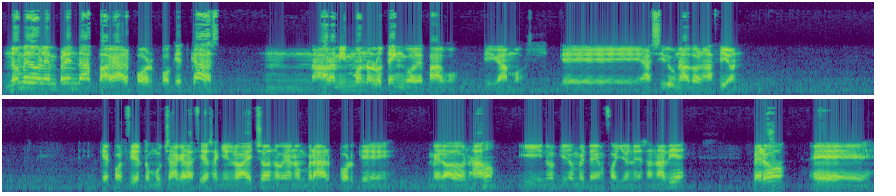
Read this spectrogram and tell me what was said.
No me duele en prendas pagar por Pocket Cast, ahora mismo no lo tengo de pago, digamos, que ha sido una donación. Que por cierto, muchas gracias a quien lo ha hecho, no voy a nombrar porque me lo ha donado y no quiero meter en follones a nadie, pero eh,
